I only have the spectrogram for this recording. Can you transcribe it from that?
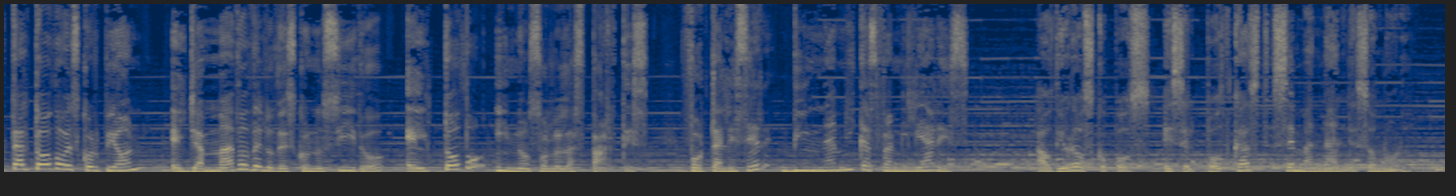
tal todo, escorpión? El llamado de lo desconocido, el todo y no solo las partes. Fortalecer dinámicas familiares. Audioróscopos es el podcast semanal de Sonoro.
